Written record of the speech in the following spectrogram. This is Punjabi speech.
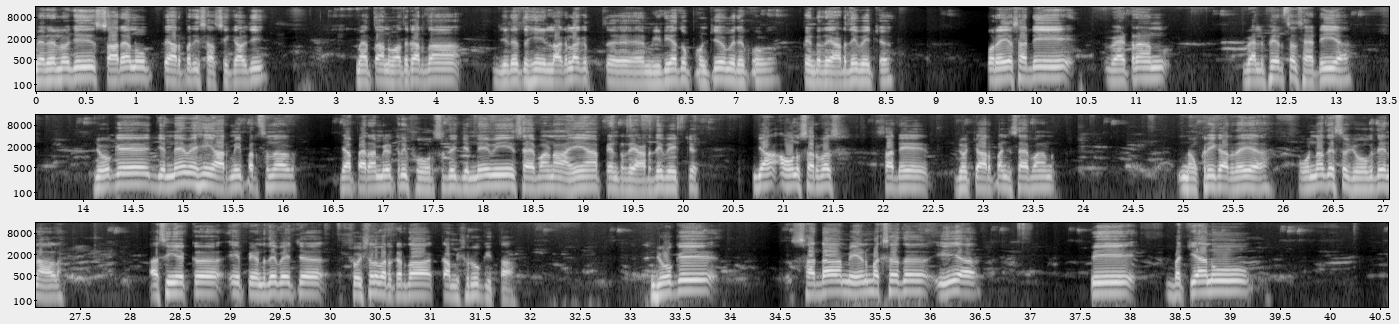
ਮੇਰੇ ਵੱਲੋਂ ਜੀ, ਸਾਰਿਆਂ ਨੂੰ ਪਿਆਰ ਭਰੀ ਸਤਿ ਸ੍ਰੀ ਅਕਾਲ ਜੀ। ਮੈਂ ਧੰਨਵਾਦ ਕਰਦਾ ਜਿਹੜੇ ਤੁਸੀਂ ਅਲੱਗ-ਅਲੱਗ ਮੀਡੀਆ ਤੋਂ ਪਹੁੰਚੇ ਹੋ ਮੇਰੇ ਕੋਲ, ਪਿੰਡ ਰਿਆੜ ਦੇ ਵਿੱਚ। ਔਰ ਇਹ ਸਾਡੀ ਵੈਟਰਨ ਵੈਲਫੇਅਰ ਸੁਸਾਇਟੀ ਆ, ਜੋ ਕਿ ਜਿੰਨੇ ਵੀ ਅਸੀਂ ਆਰਮੀ ਪਰਸਨਲ ਜਾਂ ਪੈਰਾਮਿਲਟਰੀ ਫੋਰਸ ਦੇ ਜਿੰਨੇ ਵੀ ਸਹਿਬਾਨ ਆਏ ਆ ਪਿੰਡ ਰਿਆੜ ਦੇ ਵਿੱਚ, ਜਾਂ ਔਨ ਸਰਵਿਸ ਸਾਡੇ ਜੋ 4-5 ਸਹਿਬਾਨ ਨੌਕਰੀ ਕਰਦੇ ਆ, ਉਹਨਾਂ ਦੇ ਸਹਿਯੋਗ ਦੇ ਨਾਲ ਅਸੀਂ ਇੱਕ ਇਹ ਪਿੰਡ ਦੇ ਵਿੱਚ ਸੋਸ਼ਲ ਵਰਕਰ ਦਾ ਕੰਮ ਸ਼ੁਰੂ ਕੀਤਾ। ਜੋ ਕਿ ਸਾਡਾ ਮੇਨ ਮਕਸਦ ਇਹ ਆ ਵੀ ਬੱਚਿਆਂ ਨੂੰ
